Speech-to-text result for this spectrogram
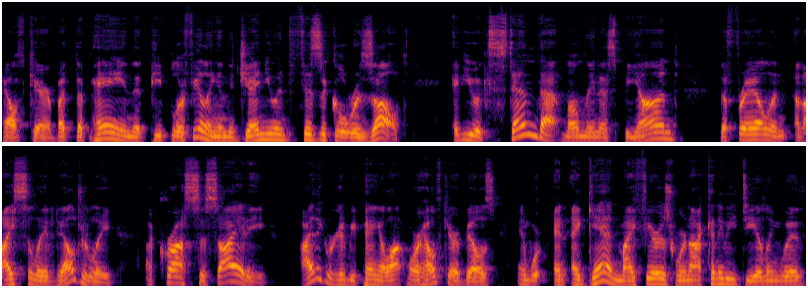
healthcare, but the pain that people are feeling and the genuine physical result. If you extend that loneliness beyond the frail and, and isolated elderly across society, I think we're going to be paying a lot more healthcare bills. And we're and again, my fear is we're not going to be dealing with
